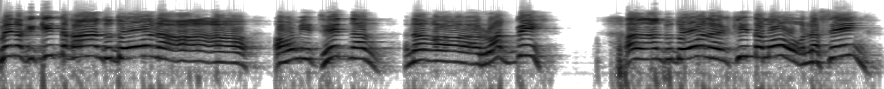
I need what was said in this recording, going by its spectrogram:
May nakikita ka doon na uh, uh, uh, humithit ng, ng uh, rugby. Uh, ando doon, nakikita mo, lasing.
